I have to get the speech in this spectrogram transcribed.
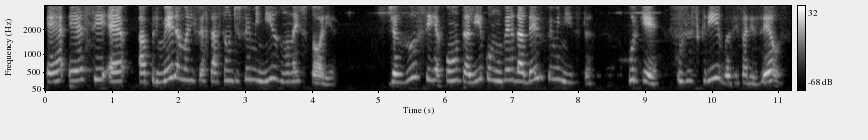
é esse é a primeira manifestação de feminismo na história. Jesus se reponta ali como um verdadeiro feminista, porque os escribas e fariseus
